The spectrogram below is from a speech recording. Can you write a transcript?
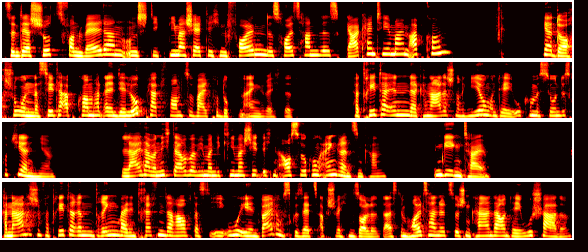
Sind der Schutz von Wäldern und die klimaschädlichen Folgen des Holzhandels gar kein Thema im Abkommen? Ja, doch, schon. Das CETA-Abkommen hat eine Dialogplattform zu Waldprodukten eingerichtet. VertreterInnen der kanadischen Regierung und der EU-Kommission diskutieren hier. Leider aber nicht darüber, wie man die klimaschädlichen Auswirkungen eingrenzen kann. Im Gegenteil. Kanadische Vertreterinnen dringen bei den Treffen darauf, dass die EU ihr Entwaldungsgesetz abschwächen solle, da es dem Holzhandel zwischen Kanada und der EU schade.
